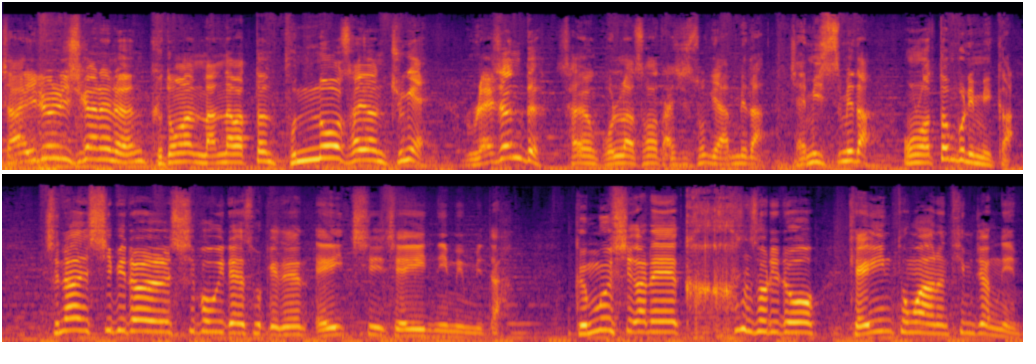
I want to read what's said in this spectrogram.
자 일요일 이 시간에는 그동안 만나봤던 분노 사연 중에 레전드 사연 골라서 다시 소개합니다. 재미있습니다. 오늘 어떤 분입니까? 지난 11월 15일에 소개된 HJ님입니다. 근무 시간에 큰 소리로 개인 통화하는 팀장님.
